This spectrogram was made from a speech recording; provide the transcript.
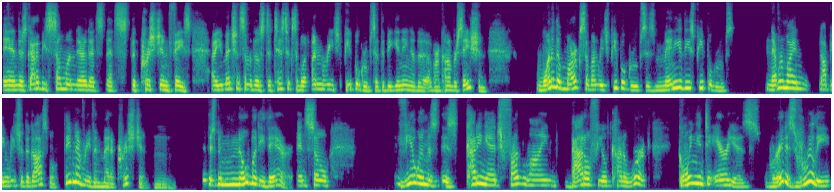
And there's got to be someone there that's that's the Christian face. Uh, you mentioned some of those statistics about unreached people groups at the beginning of the of our conversation. One of the marks of unreached people groups is many of these people groups, never mind not being reached with the gospel, they've never even met a Christian. Mm. There's been nobody there, and so VOM is, is cutting edge, frontline battlefield kind of work, going into areas where it is really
